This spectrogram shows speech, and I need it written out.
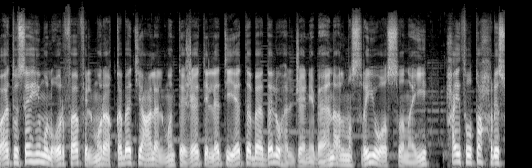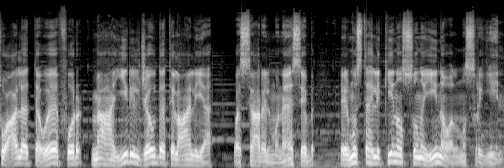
وتساهم الغرفة في المراقبة على المنتجات التي يتبادلها الجانبان المصري والصيني حيث تحرص على توافر معايير الجودة العالية والسعر المناسب للمستهلكين الصينيين والمصريين.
